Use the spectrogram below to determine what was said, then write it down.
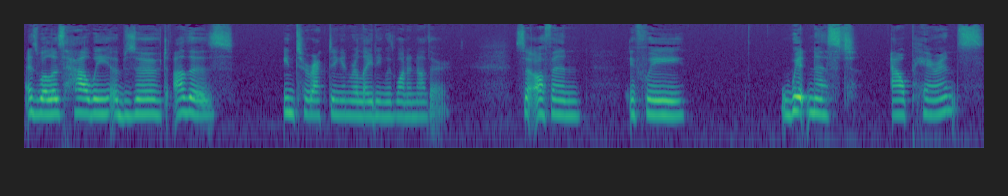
as well as how we observed others interacting and relating with one another. So often, if we witnessed our parents,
